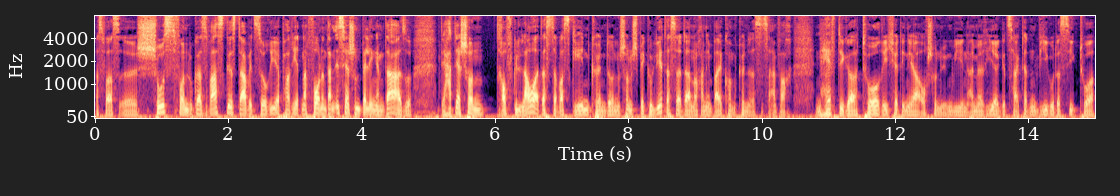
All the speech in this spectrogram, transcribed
was war's, äh, Schuss von Lukas Vasquez, David Soria pariert nach vorne. Und dann ist ja schon Bellingham da. Also der hat ja schon drauf gelauert, dass da was gehen könnte und schon spekuliert, dass er da noch an den Ball kommen könnte. Das ist einfach ein heftiger Torriecher, den er ja auch schon irgendwie in Almeria gezeigt hat, in Vigo das Siegtor,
